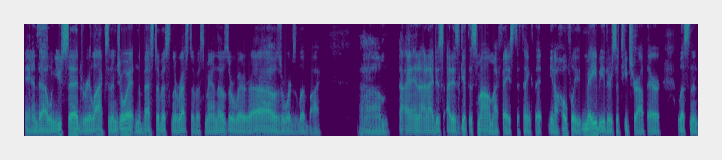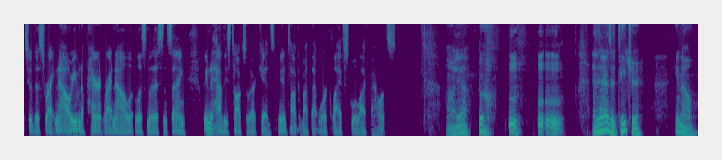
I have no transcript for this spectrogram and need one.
And uh, when you said relax and enjoy it, and the best of us and the rest of us, man, those are where uh, those are words to live by. Um, and, and I just I just get the smile on my face to think that you know hopefully maybe there's a teacher out there listening to this right now or even a parent right now listening to this and saying we need to have these talks with our kids. We need to talk about that work life school life balance. Oh yeah. Mm, and then as a teacher you know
